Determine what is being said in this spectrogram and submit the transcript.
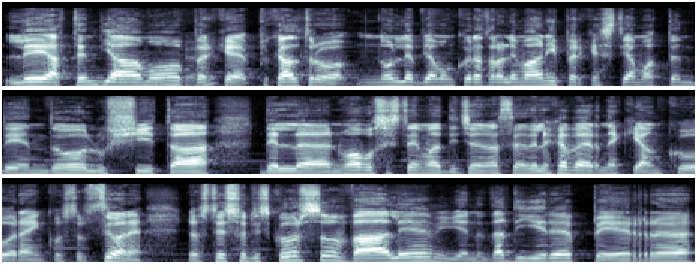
Le attendiamo Ok. perché più che altro non le abbiamo ancora tra le mani perché stiamo attendendo l'uscita del nuovo sistema di generazione delle caverne che è ancora in costruzione. Lo stesso discorso vale, mi viene da dire, per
